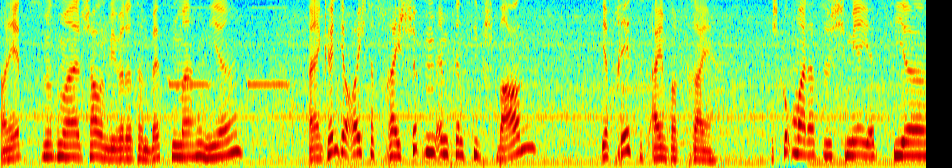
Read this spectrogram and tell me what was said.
Und jetzt müssen wir halt schauen, wie wir das am besten machen hier. Und dann könnt ihr euch das frei schippen im Prinzip sparen. Ihr fräst es einfach frei. Ich guck mal, dass ich mir jetzt hier...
